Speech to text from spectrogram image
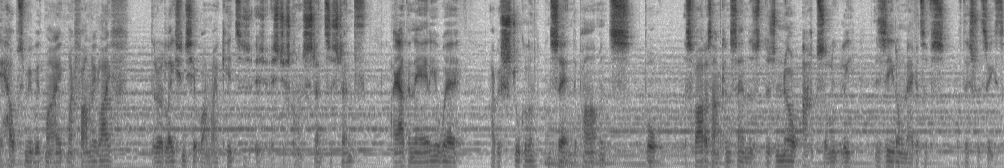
It helps me with my my family life. The relationship with my kids is, is, is just gone strength to strength. I had an area where I was struggling in certain departments, but as far as I'm concerned, there's, there's no absolutely zero negatives of this retreat.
